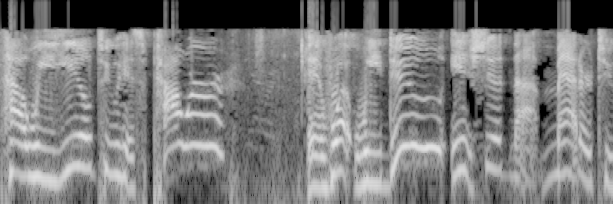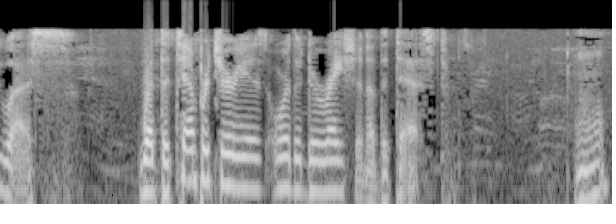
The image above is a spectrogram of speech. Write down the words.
how we yield to His power, and what we do. It should not matter to us what the temperature is or the duration of the test. Mm-hmm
